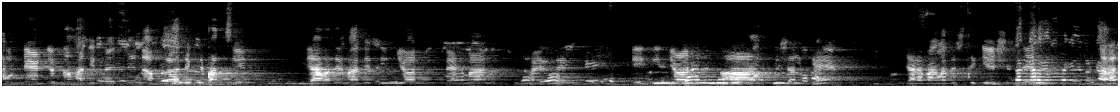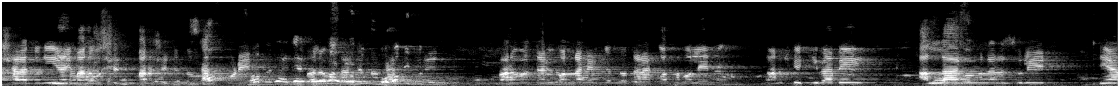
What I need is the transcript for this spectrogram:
ভোট নেওয়ার জন্য হাজির হয়েছেন, আপনারা দেখতে পাচ্ছেন যে আমাদের মাঝে তিনজন মেহমান হয়েছেন। এই তিনজন স্পেশাল গেস্ট যারা বাংলাদেশ থেকে এসেছেন, তারা সারা দুনিয়ায় মানুষের মানুষের জন্য কাজ করে, মানবতার জন্য মানবতার কল্যাণের জন্য তারা কথা বলেন। মানুষকে কীভাবে আল্লাহ এবং আল্লাহ রসুলের দেয়া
